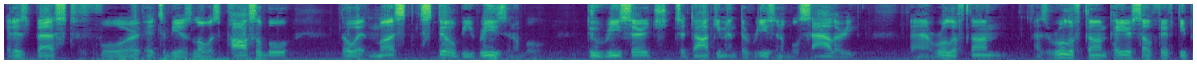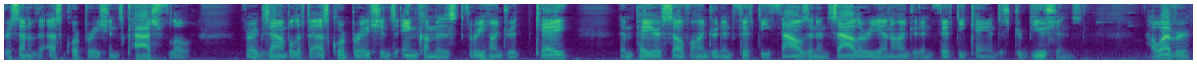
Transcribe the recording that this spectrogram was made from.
it is best for it to be as low as possible, though it must still be reasonable. Do research to document the reasonable salary. And rule of thumb, as a rule of thumb, pay yourself 50% of the S corporation's cash flow. For example, if the S corporation's income is 300k, then pay yourself 150,000 in salary and 150k in distributions. However,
